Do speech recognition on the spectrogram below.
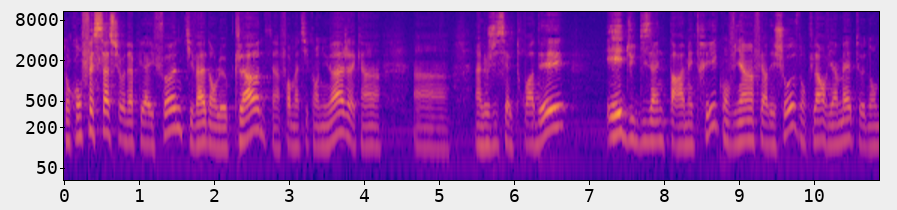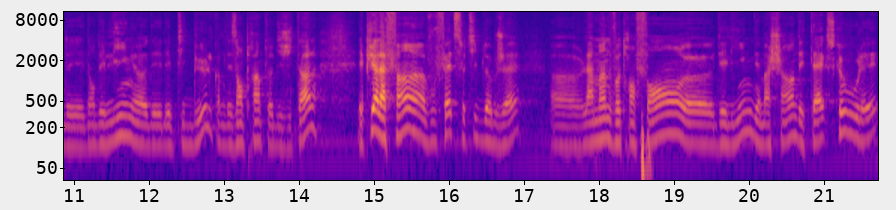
Donc on fait ça sur une appli iPhone qui va dans le cloud, c'est informatique en nuage, avec un, logiciel 3D et du design paramétrique. On vient faire des choses. Donc là, on vient mettre dans des, lignes euh, des, petites bulles, comme des empreintes digitales. Et puis à la fin, vous faites ce type d'objet. Euh, la main de votre enfant, euh, des lignes, des machins, des textes, ce que vous voulez.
